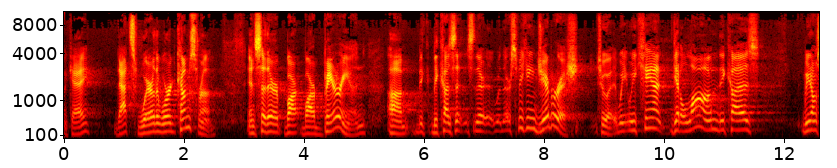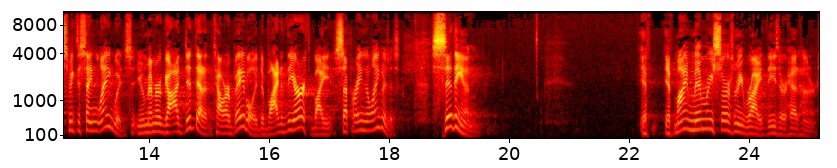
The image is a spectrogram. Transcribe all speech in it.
Okay? That's where the word comes from. And so they're bar- barbarian um, because they're, they're speaking gibberish to it. We, we can't get along because we don't speak the same language. You remember God did that at the Tower of Babel. He divided the earth by separating the languages. Scythian, if, if my memory serves me right, these are headhunters.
